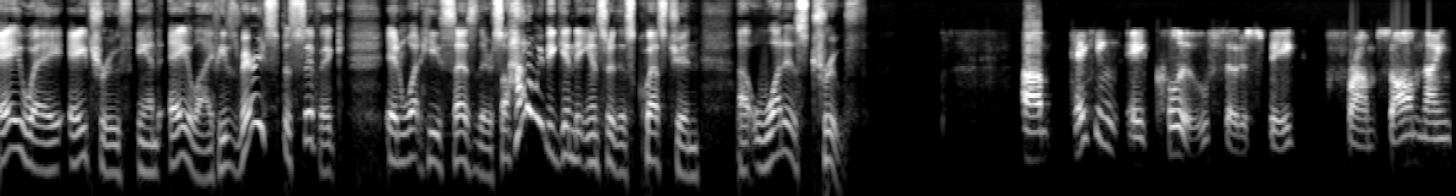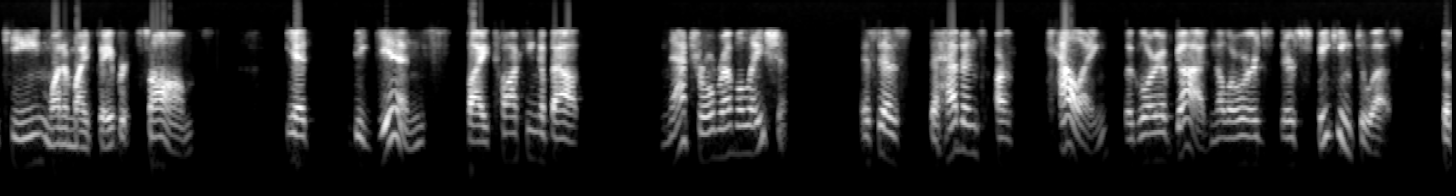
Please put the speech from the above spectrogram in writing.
a way, a truth, and a life. He's very specific in what he says there. So, how do we begin to answer this question? Uh, what is truth? Um, taking a clue, so to speak, from Psalm 19, one of my favorite Psalms, it begins by talking about natural revelation. It says, The heavens are telling the glory of God. In other words, they're speaking to us. The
